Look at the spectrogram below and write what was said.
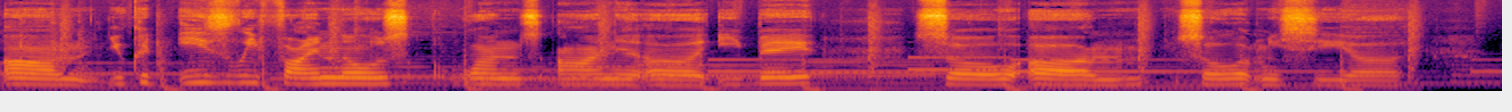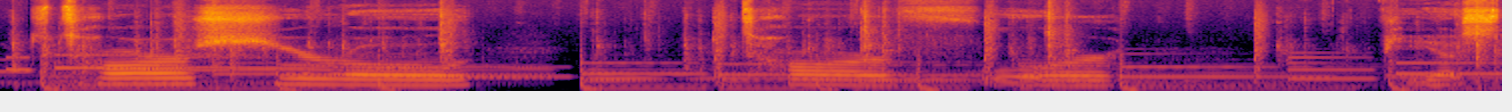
um, you could easily find those ones on uh, eBay. So, um, so let me see. Uh, Guitar Hero guitar for PS3.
